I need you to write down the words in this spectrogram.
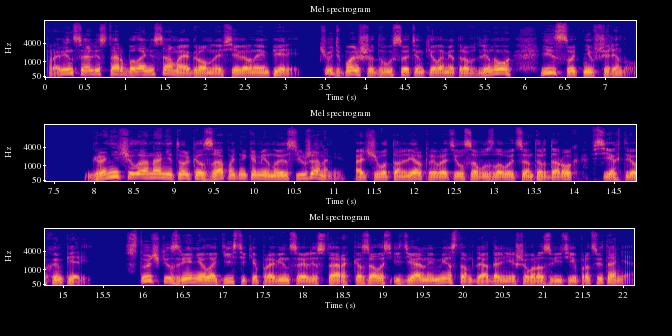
Провинция Листар была не самой огромной в Северной империи чуть больше двух сотен километров в длину и сотни в ширину. Граничила она не только с западниками, но и с южанами, отчего Танлер превратился в узловой центр дорог всех трех империй. С точки зрения логистики провинция Листар казалась идеальным местом для дальнейшего развития и процветания.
